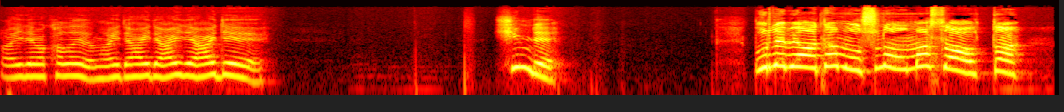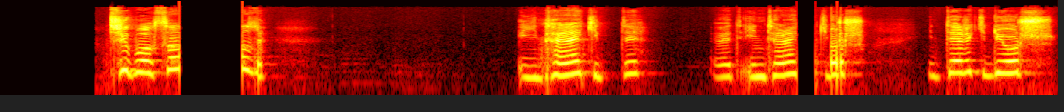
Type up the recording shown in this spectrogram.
Haydi bakalım haydi haydi haydi haydi. Şimdi. Burada bir adam olsun olmazsa altta. Çık baksana. İnternet gitti. Evet internet gidiyor. İnternet gidiyor.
